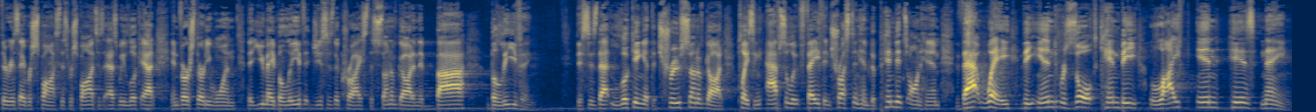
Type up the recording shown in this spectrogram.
there is a response. This response is as we look at in verse 31 that you may believe that Jesus is the Christ, the Son of God, and that by believing, this is that looking at the true Son of God, placing absolute faith and trust in Him, dependence on Him. That way, the end result can be life in His name.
